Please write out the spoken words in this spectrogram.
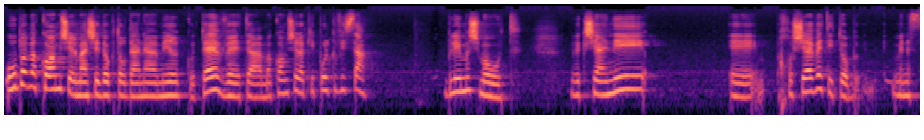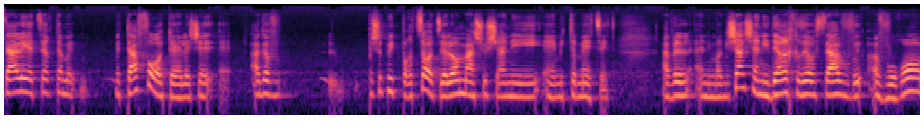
הוא במקום של מה שדוקטור דנה אמיר כותב, ואת המקום של הקיפול כביסה, בלי משמעות. וכשאני אה, חושבת איתו, מנסה לייצר את המטאפורות האלה, שאגב, פשוט מתפרצות, זה לא משהו שאני אה, מתאמצת. אבל אני מרגישה שאני דרך זה עושה עב- עבורו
